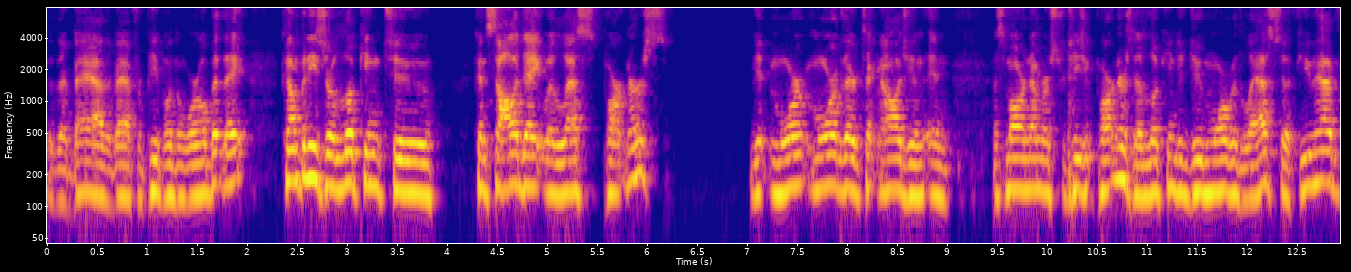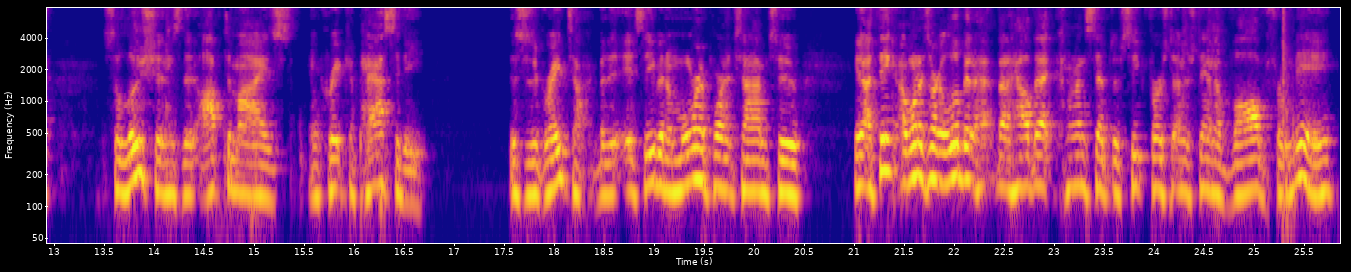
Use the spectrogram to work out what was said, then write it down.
they're bad they're bad for people in the world but they companies are looking to consolidate with less partners get more more of their technology in, a smaller number of strategic partners. They're looking to do more with less. So if you have solutions that optimize and create capacity this is a great time. But it's even a more important time to, you know, I think I want to talk a little bit about how that concept of seek first to understand evolved for me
